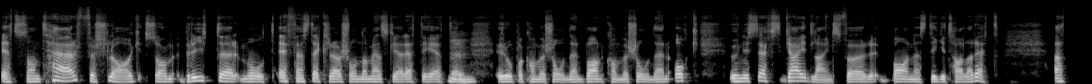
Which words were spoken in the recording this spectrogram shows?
ett sånt här förslag som bryter mot FNs deklaration om mänskliga rättigheter, mm. Europakonventionen, barnkonventionen och Unicefs guidelines för barnens digitala rätt, att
